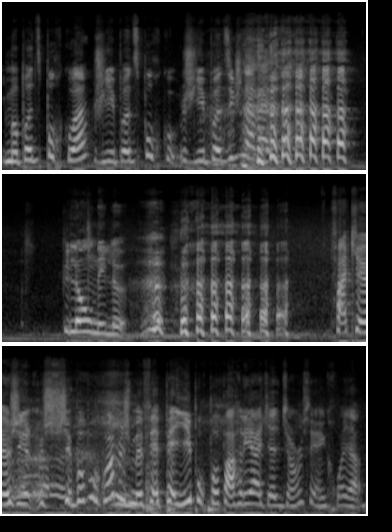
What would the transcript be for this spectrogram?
Il m'a pas dit pourquoi. Je lui ai pas dit pourquoi. Je lui ai pas dit que je l'avais. Puis là, on est là. fait que je sais pas pourquoi, mais je me fais payer pour pas parler à quelqu'un. C'est incroyable.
